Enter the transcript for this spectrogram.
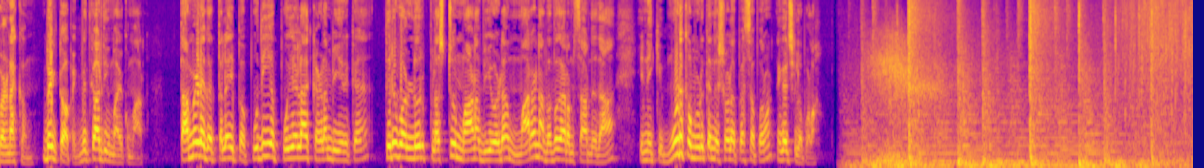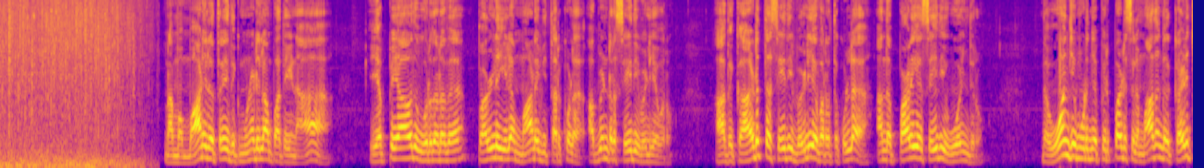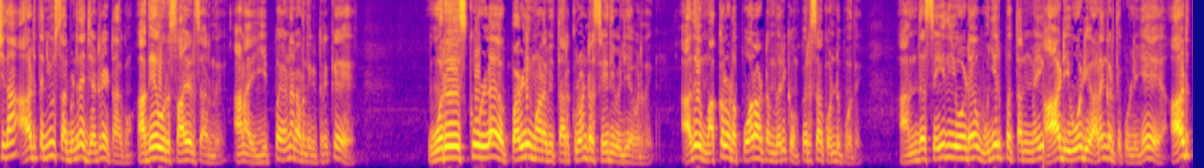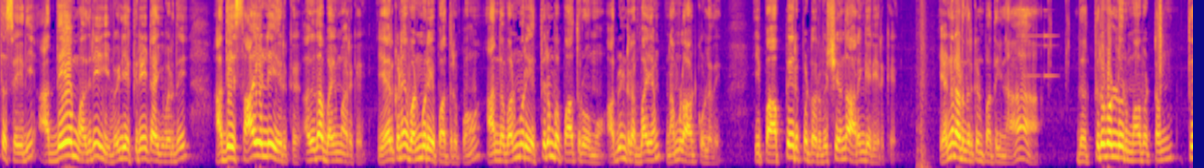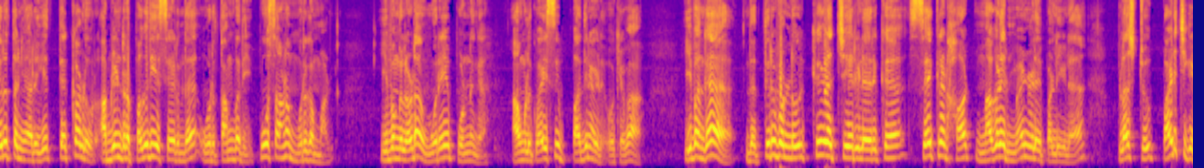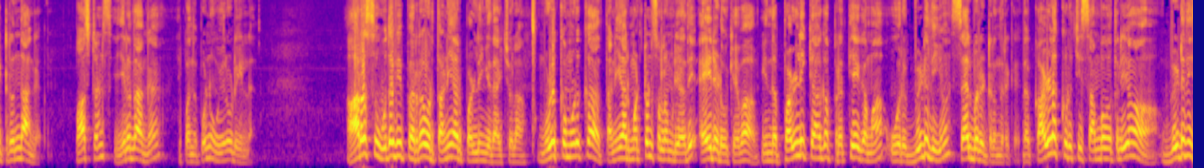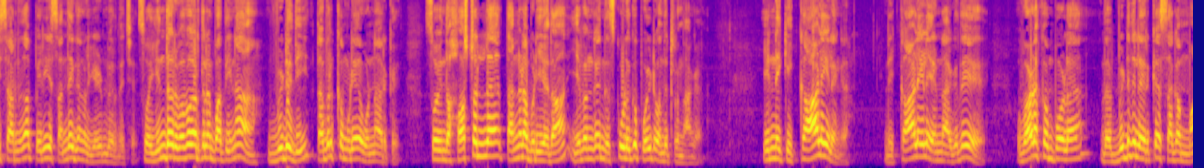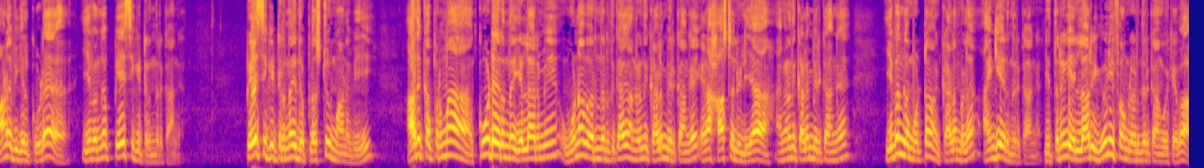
வணக்கம். Big topic with Karthik Mayakumar. தமிழகத்தில் இப்போ புதிய புயலாக கிளம்பி இருக்க திருவள்ளூர் ப்ளஸ் டூ மாணவியோட மரண விவகாரம் சார்ந்து தான் இன்னைக்கு முழுக்க முழுக்க இந்த ஷோவில் பேச போகிறோம் நிகழ்ச்சியில் போகலாம் நம்ம மாநிலத்தில் இதுக்கு முன்னாடிலாம் பார்த்தீங்கன்னா எப்பயாவது ஒரு தடவை பள்ளியில் மாணவி தற்கொலை அப்படின்ற செய்தி வெளியே வரும். அதுக்கு அடுத்த செய்தி வெளியே வரத்துக்குள்ளே அந்த பழைய செய்தி ஓய்ந்துடும் இந்த ஓஞ்சி முடிஞ்ச பிற்பாடு சில மாதங்கள் கழிச்சு தான் அடுத்த நியூஸ் அப்படின்னு ஜென்ரேட் ஆகும். அதே ஒரு சாயல் சார்ந்து. ஆனால் இப்போ என்ன நடந்துக்கிட்டு இருக்கு? ஒரு ஸ்கூலில் பள்ளி மாணவி தற்கொலைன்ற செய்தி வெளியே வருது. அது மக்களோட போராட்டம் வரைக்கும் பெருசாக கொண்டு போகுது. அந்த செய்தியோட உயிர்ப்பு தன்மை ஆடி ஓடி அடங்கிறதுக்குள்ளேயே அடுத்த செய்தி அதே மாதிரி வெளியே கிரியேட் ஆகி வருது. அதே சாயல்லே இருக்குது அதுதான் பயமாக இருக்குது ஏற்கனவே வன்முறையை பார்த்துருப்போம். அந்த வன்முறையை திரும்ப பார்த்துருவோமோ அப்படின்ற பயம் நம்மளை ஆட்கொள்ளுது. இப்போ அப்பேற்பட்ட ஒரு விஷயம் தான் அரங்கேறி இருக்குது என்ன நடந்திருக்குன்னு பார்த்தீங்கன்னா இந்த திருவள்ளூர் மாவட்டம் திருத்தணி அருகே தெக்கலூர் அப்படின்ற பகுதியை சேர்ந்த ஒரு தம்பதி பூசான முருகம்மாள். இவங்களோட ஒரே பொண்ணுங்க. அவங்களுக்கு வயசு பதினேழு ஓகேவா? இவங்க இந்த திருவள்ளூர் கீழச்சேரியில் இருக்க சேக்ரட் ஹார்ட் மகளிர் மேல்நிலைப் பள்ளியில் ப்ளஸ் டூ படிச்சுக்கிட்டு இருந்தாங்க. பாஸ்டன்ஸ் இருந்தாங்க. இப்போ அந்த பொண்ணு உயிரோடு இல்லை. அரசு உதவி பெற ஒரு தனியார் பள்ளிங்க இது ஆக்சுவலா முழுக்க முழுக்க தனியார் மட்டும் சொல்ல முடியாது எய்டட் ஓகேவா இந்த பள்ளிக்காக பிரத்யேகமா ஒரு விடுதியும் செயல்பட்டு இருந்திருக்கு இந்த கள்ளக்குறிச்சி சம்பவத்திலையும் விடுதி சார்ந்ததா பெரிய சந்தேகங்கள் எழும்பு இருந்துச்சு. ஸோ இந்த ஒரு விவகாரத்துல பாத்தீங்கன்னா விடுதி தவிர்க்க முடியாத ஒன்றா இருக்கு. ஸோ இந்த ஹாஸ்டல்ல தங்கினபடியே தான் இவங்க இந்த ஸ்கூலுக்கு போயிட்டு வந்துட்டு இருந்தாங்க. இன்னைக்கு காலையிலங்க இன்னைக்கு காலையில என்ன ஆகுது? வழக்கம் போல இந்த விடுதியில் இருக்க சக மாணவிகள் கூட இவங்க பேசிக்கிட்டு இருந்திருக்காங்க. பேசிக்கிட்டு இருந்த இந்த ப்ளஸ் டூ மாணவி அதுக்கப்புறமா கூட இருந்த எல்லாருமே உணவு அருந்துறதுக்காக அங்கேருந்து கிளம்பியிருக்காங்க. ஏன்னா ஹாஸ்டல் இல்லையா? அங்கேருந்து கிளம்பியிருக்காங்க. இவங்க மட்டும் கிளம்பல அங்கேயே இருந்திருக்காங்க. இத்தனைக்கும் எல்லாரும் யூனிஃபார்மில் இருந்திருக்காங்க ஓகேவா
